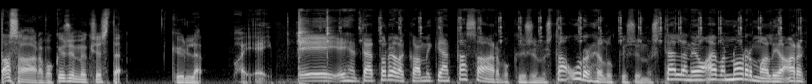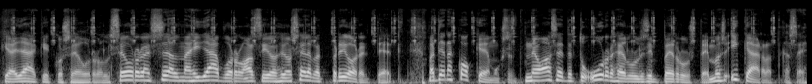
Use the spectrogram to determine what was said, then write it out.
tasa-arvokysymyksestä? Kyllä vai ei? Ei, eihän tämä todellakaan mikään tasa-arvokysymys. Tämä on urheilukysymys. Tällainen on aivan normaalia arkea jääkiekkoseuroille. Seurojen sisällä näihin jäävuoroasioihin on selvät prioriteetit. Mä tiedän kokemuksesta, ne on asetettu urheilullisin perustein. Myös ikä ratkaisee.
